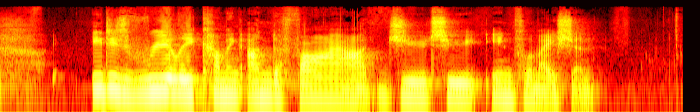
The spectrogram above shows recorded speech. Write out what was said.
it is really coming under fire due to inflammation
